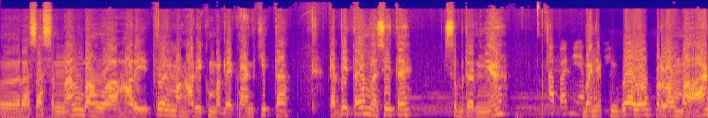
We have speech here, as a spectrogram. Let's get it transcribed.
eh, rasa senang bahwa hari itu emang hari kemerdekaan kita. Tapi tahu nggak sih teh sebenarnya Apa nih? Apa banyak nih? juga loh perlombaan,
